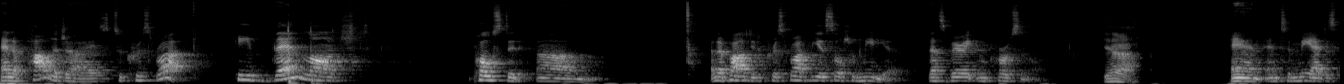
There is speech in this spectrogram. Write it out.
and apologize to Chris Rock. He then launched, posted um, an apology to Chris Rock via social media. That's very impersonal. Yeah. And and to me, I just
